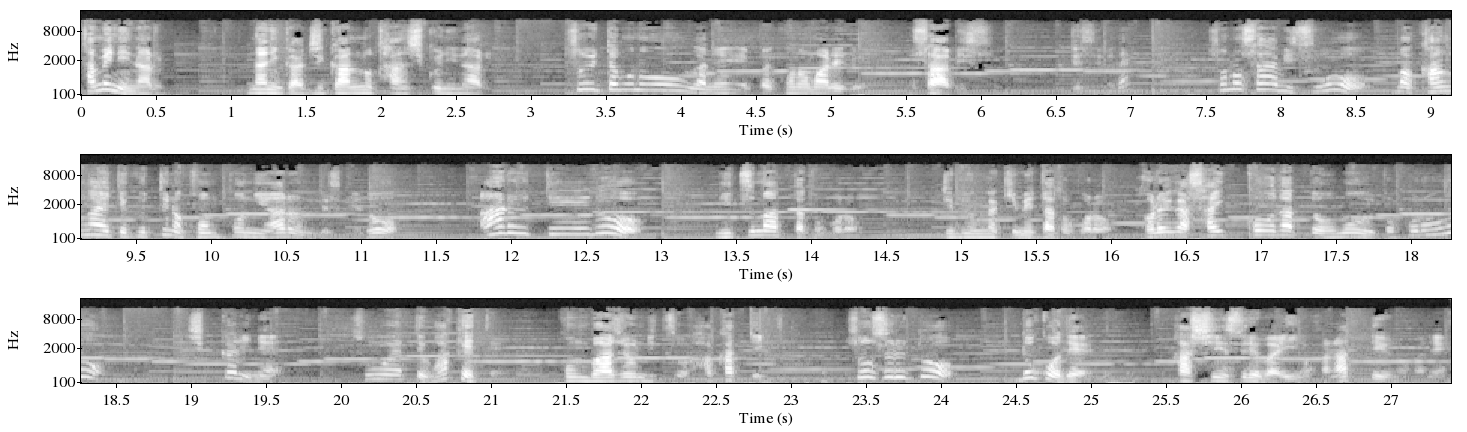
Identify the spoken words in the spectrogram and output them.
ためになる。何か時間の短縮になる。そういったものがね、やっぱり好まれるサービスですよね。そのサービスを、まあ、考えていくっていうのは根本にあるんですけど、ある程度煮詰まったところ、自分が決めたところ、これが最高だと思うところを、しっかりね、そうやって分けて、コンバージョン率を測っていく。そうすると、どこで発信すればいいのかなっていうのがね、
